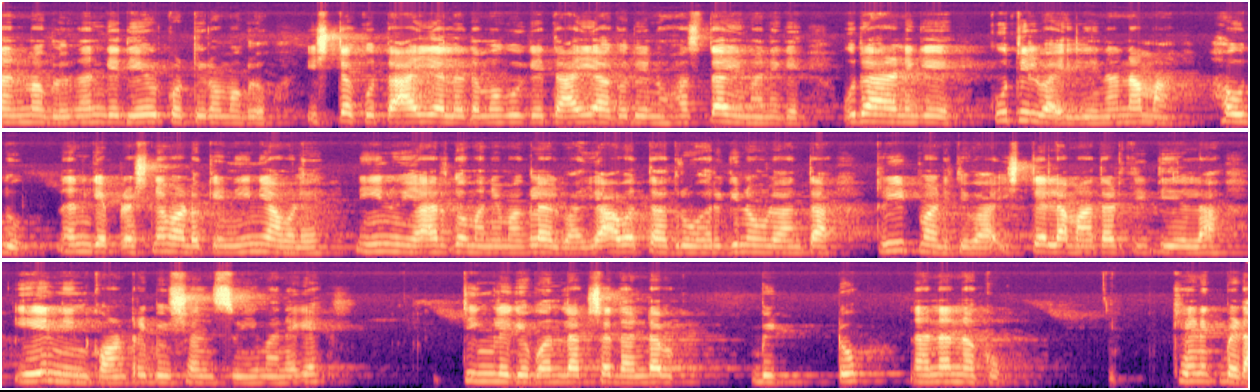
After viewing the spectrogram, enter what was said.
ನನ್ನ ಮಗಳು, ನನಗೆ ದೇವ್ರು ಕೊಟ್ಟಿರೋ ಮಗಳು. ಇಷ್ಟಕ್ಕೂ ತಾಯಿ ಅಲ್ಲದ ಮಗುಗೆ ತಾಯಿ ಆಗೋದೇನು ಹೊಸದಾಯಿ ಮನೆಗೆ? ಉದಾಹರಣೆಗೆ, ಕೂತಿಲ್ವಾ ಇಲ್ಲಿ ನನ್ನಮ್ಮ? ಹೌದು, ನನಗೆ ಪ್ರಶ್ನೆ ಮಾಡೋಕ್ಕೆ ನೀನು ಯಾವಳೆ? ನೀನು ಯಾರ್ದೋ ಮನೆ ಮಗಳಲ್ವಾ? ಯಾವತ್ತಾದರೂ ಹೊರಗಿನವಳು ಅಂತ ಟ್ರೀಟ್ ಮಾಡಿದ್ದೀವ? ಇಷ್ಟೆಲ್ಲ ಮಾತಾಡ್ತಿದ್ದೀಯಲ್ಲ, ಏನು ನಿನ್ನ ಕಾಂಟ್ರಿಬ್ಯೂಷನ್ಸು ಈ ಮನೆಗೆ? ತಿಂಗಳಿಗೆ ಒಂದು ಲಕ್ಷ ದಂಡ ಬಿಟ್ಟು ನನ್ನನ್ನು ಕು ಕೆಣಕ್ಬೇಡ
